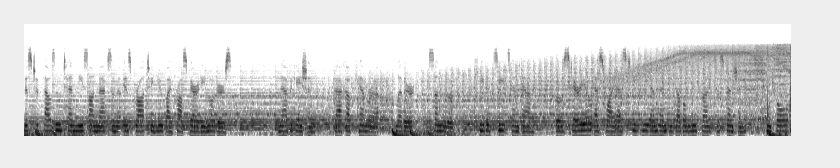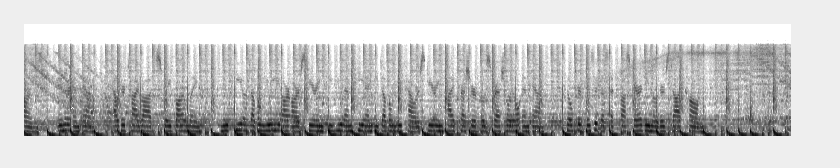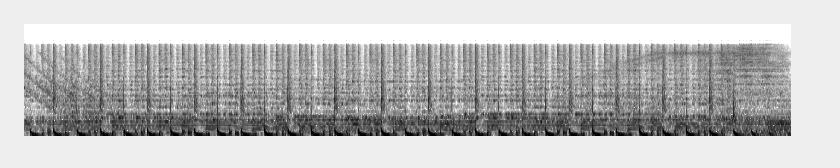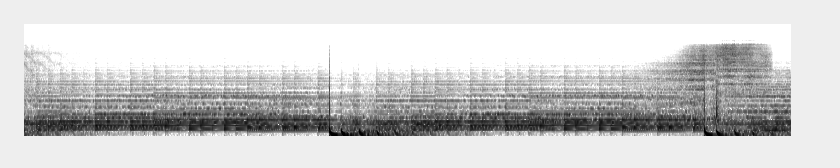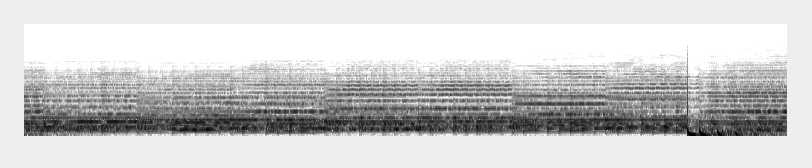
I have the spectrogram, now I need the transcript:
This 2010 Nissan Maxima is brought to you by Prosperity Motors. Navigation, backup camera, leather, sunroof, heated seats and AM, Bose stereo SYSTEMMEW front suspension, control arms, inner and AM, outer tie rod sway bar length, new POWERR steering PUMPNEW power steering high pressure hose fresh oil and AM, filter visit us at prosperitymotors.com.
